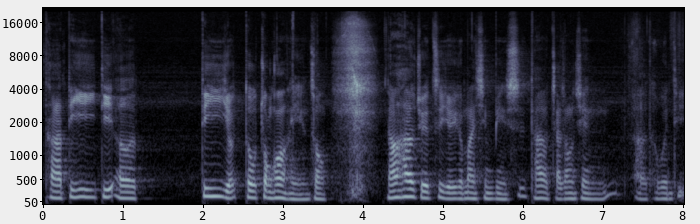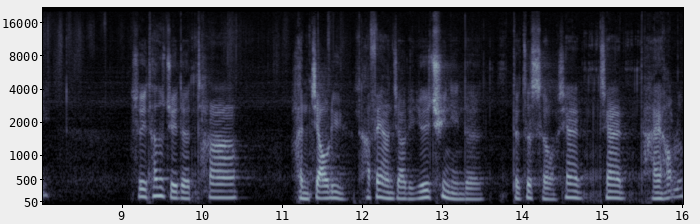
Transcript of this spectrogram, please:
他第一、第二、第一有都状况很严重，然后他就觉得自己有一个慢性病史，他有甲状腺呃的问题，所以他就觉得他。很焦虑，他非常焦虑，就是去年的的这时候，现在现在还好了。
